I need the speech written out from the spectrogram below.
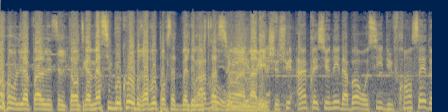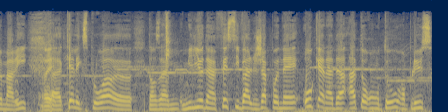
on lui a pas laissé le temps. En tout cas, merci beaucoup et bravo pour cette belle Bravo, démonstration, oui, hein, et Marie. puis, je suis impressionné d'abord aussi du français de Marie. Oui. Euh, quel exploit euh, dans un milieu d'un festival japonais au Canada, à Toronto. En plus,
